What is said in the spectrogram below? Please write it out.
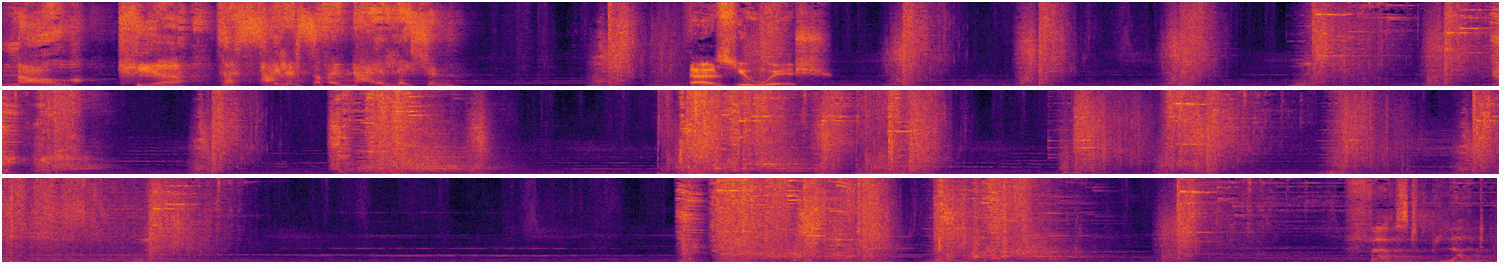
Now, hear the silence of annihilation. As you wish. First blood.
